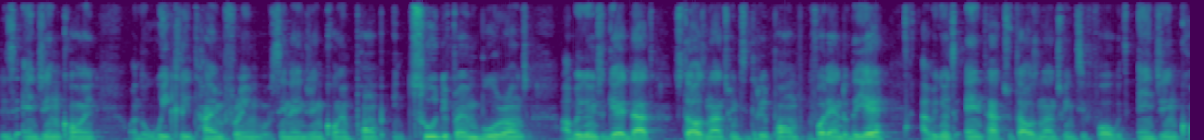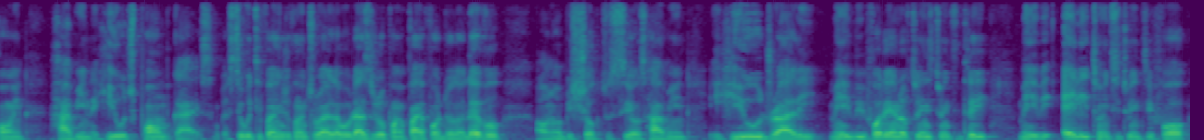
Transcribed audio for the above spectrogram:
This Enjin Coin on the weekly time frame. We've seen Enjin Coin pump in two different bull runs. Are we going to get that 2023 pump before the end of the year? Are we going to enter 2024 with Enjin Coin having a huge pump, guys? We're still waiting for Enjin Coin to rally level that $0.54 level. I will not be shocked to see us having a huge rally, maybe before the end of 2023, maybe early 2024,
